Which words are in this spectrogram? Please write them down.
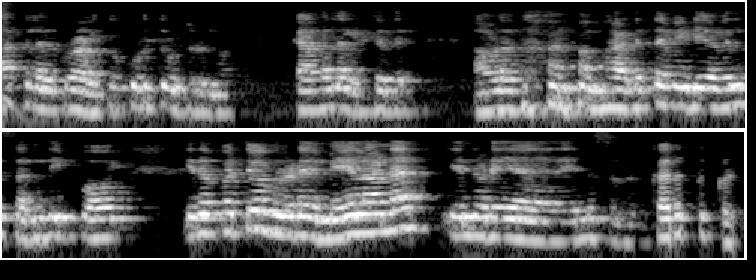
ஆற்றுல இருக்கிறவளுக்கு கொடுத்து விட்டுருங்க. கவலை விட்டது. அவ்வளோதான் நம்ம அடுத்த வீடியோவில் சந்திப்போம். இதை பற்றி உங்களுடைய மேலான என்னுடைய என்ன சொல்கிறது கருத்துக்கள்.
